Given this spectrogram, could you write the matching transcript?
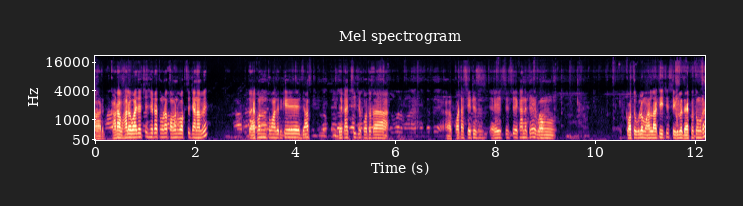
আর কারা ভালো বাজাচ্ছে সেটা তোমরা কমেন্ট বক্সে জানাবে। তো এখন তোমাদেরকে জাস্ট দেখাচ্ছি যে কতটা কটা সেট এসেছে এখানেতে এবং কতগুলো মাল লাঠিয়েছে সেগুলো দেখো তোমরা।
